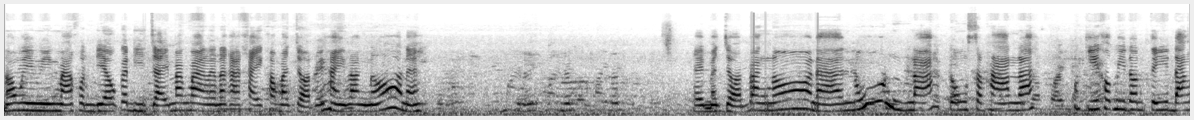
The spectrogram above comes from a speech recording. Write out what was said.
น้องวิงวิงมาคนเดียวก็ดีใจมากๆเลยนะคะ ใครเข้ามาจอดไว้ให้บ้างเนาะนะใครมาจอดบ้างเนาะนะนู้นนะตรงสะพานนะเมื่อกี้เขามีดนตรีดัง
